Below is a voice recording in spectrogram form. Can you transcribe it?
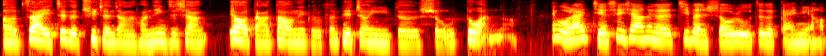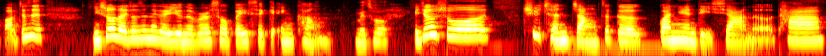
呃，在这个去成长的环境之下，要达到那个分配正义的手段呢、啊。哎，我来解释一下那个基本收入这个概念好不好？就是你说的就是那个 universal basic income，没错。也就是说，去成长这个观念底下呢，它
